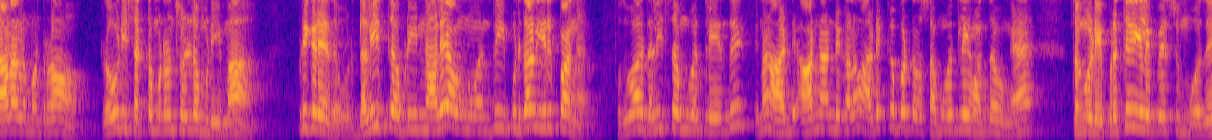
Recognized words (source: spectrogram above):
நாடாளுமன்றம் ரவுடி சட்டமன்றம்னு சொல்ல முடியுமா? இப்படி கிடையாது. ஒரு தலித் அப்படின்னாலே அவங்க வந்து இப்படி தான் இருப்பாங்க. பொதுவாக தலித் சமூகத்திலேருந்து ஏன்னா அடு ஆண்டாண்டு காலம் அடுக்கப்பட்ட ஒரு சமூகத்திலேயே வந்தவங்க தங்களுடைய பிரச்சனைகளை பேசும்போது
